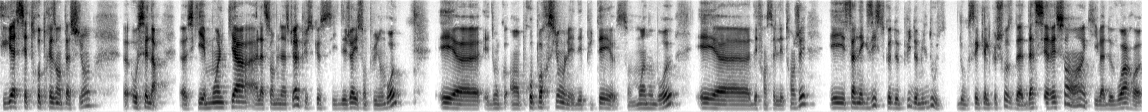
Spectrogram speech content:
qu'il y a cette représentation au Sénat, ce qui est moins le cas à l'Assemblée nationale, puisque déjà ils sont plus nombreux. Et, donc, en proportion, les députés sont moins nombreux et des Français de l'étranger. Et ça n'existe que depuis 2012. Donc, c'est quelque chose d'assez récent hein, qui va devoir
